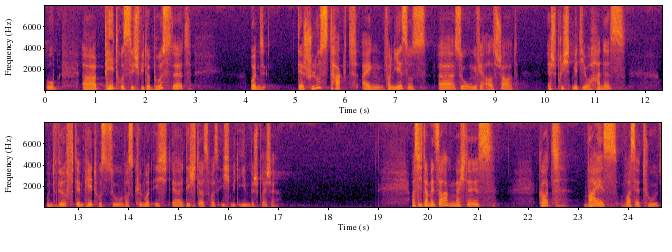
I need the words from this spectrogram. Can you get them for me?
wo äh, Petrus sich wieder brüstet und der Schlusstakt von Jesus äh, so ungefähr ausschaut, Er spricht mit Johannes und wirft dem Petrus zu, was kümmert ich, äh, dich das, was ich mit ihm bespreche. Was ich damit sagen möchte ist, Gott weiß, was er tut,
